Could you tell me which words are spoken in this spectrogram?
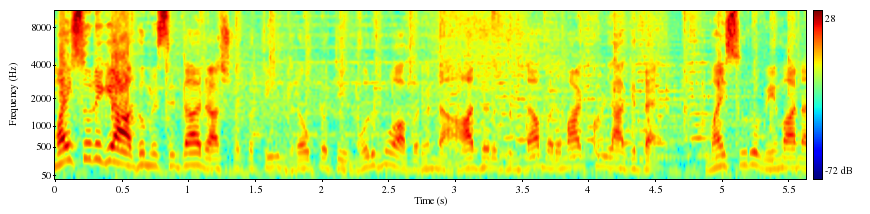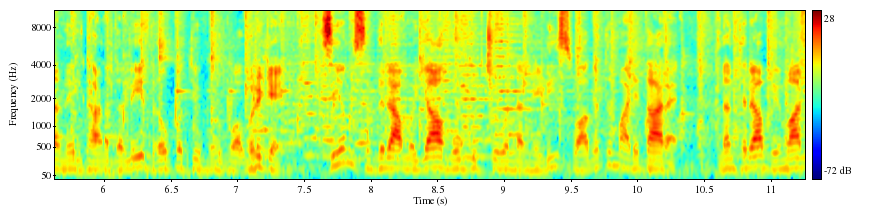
ಮೈಸೂರಿಗೆ ಆಗಮಿಸಿದ್ದ ರಾಷ್ಟ್ರಪತಿ ದ್ರೌಪದಿ ಮುರ್ಮು ಅವರನ್ನ ಆಧಾರದಿಂದ ಬರಮಾಡಿಕೊಳ್ಳಲಾಗಿದೆ. ಮೈಸೂರು ವಿಮಾನ ನಿಲ್ದಾಣದಲ್ಲಿ ದ್ರೌಪದಿ ಮುರ್ಮು ಅವರಿಗೆ ಸಿಎಂ ಸಿದ್ದರಾಮಯ್ಯ ಹೂಗುಚ್ಚುವನ್ನ ನೀಡಿ ಸ್ವಾಗತ ಮಾಡಿದ್ದಾರೆ. ನಂತರ ವಿಮಾನ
